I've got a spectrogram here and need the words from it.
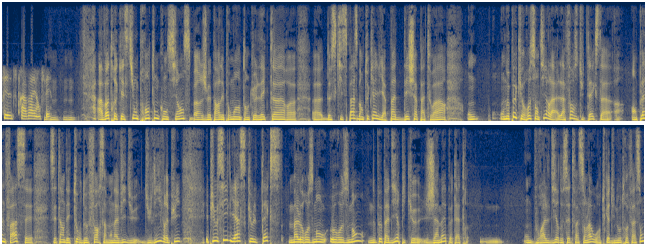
fil du travail, en fait. Mhm. À votre question, prend-on conscience ben, Je vais parler pour moi en tant que lecteur euh, euh, de ce qui se passe. Ben, en tout cas, il n'y a pas d'échappatoire. On on ne peut que ressentir la, force du texte en pleine face. C'est un des tours de force, à mon avis, du, du, livre. Et puis, et puis aussi, il y a ce que le texte, malheureusement ou heureusement, ne peut pas dire, puis que jamais peut-être on pourra le dire de cette façon-là, ou en tout cas d'une autre façon.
